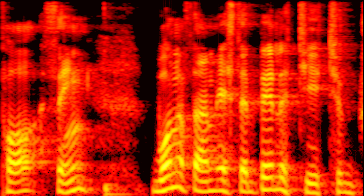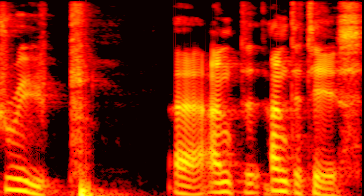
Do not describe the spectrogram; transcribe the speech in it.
part thing, one of them is the ability to group uh, ent entities.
